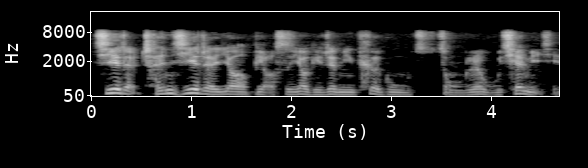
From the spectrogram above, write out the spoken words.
接着陈接着要表示要给这名特工总额五千美金。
